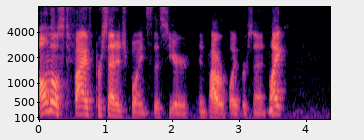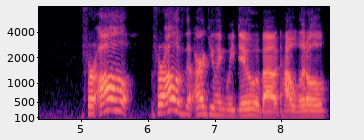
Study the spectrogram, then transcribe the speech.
almost five percentage points this year in power play percent, Mike. For all for all of the arguing we do about how little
